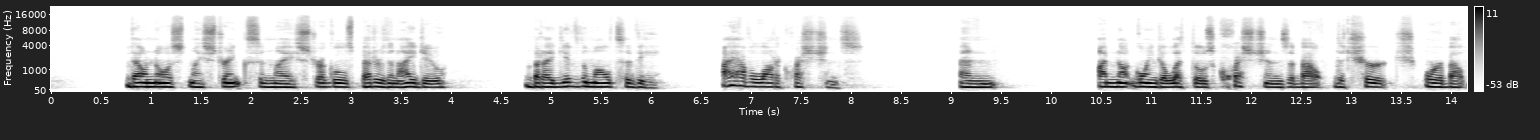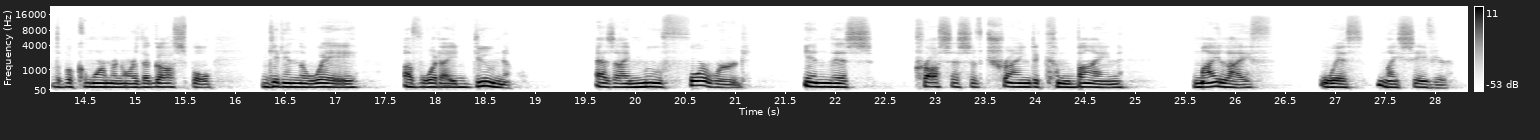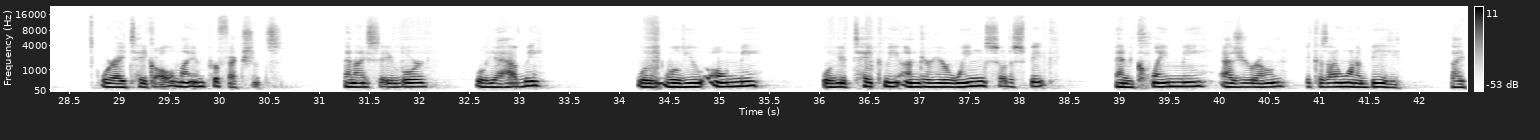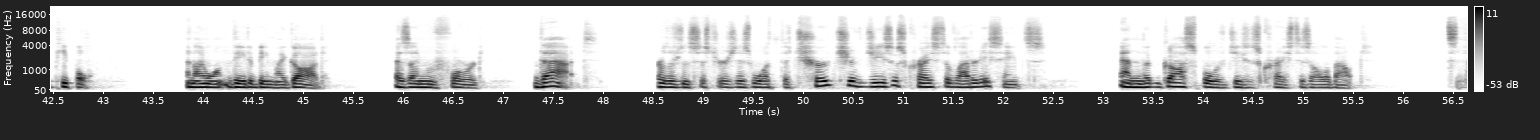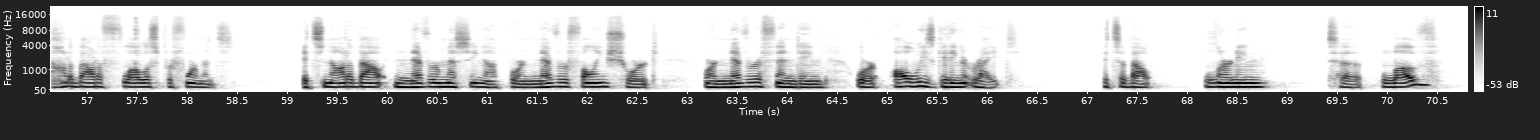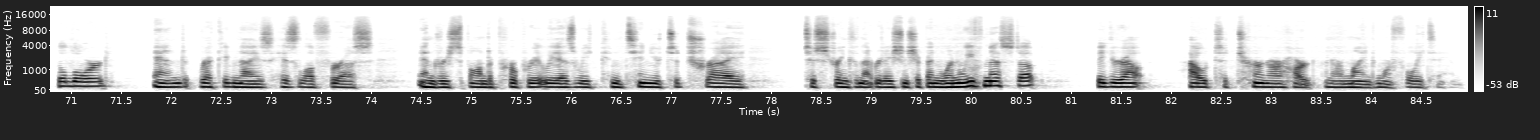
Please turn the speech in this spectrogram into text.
Thou knowest my strengths and my struggles better than I do, but I give them all to Thee. I have a lot of questions, and I'm not going to let those questions about the church or about the Book of Mormon or the gospel get in the way of what I do know as I move forward in this process of trying to combine my life with my Savior, where I take all of my imperfections and I say, Lord, will you have me? Will, will you own me? Will you take me under your wings, so to speak, and claim me as your own? Because I want to be thy people and I want thee to be my God as I move forward. That, brothers and sisters, is what the Church of Jesus Christ of Latter day Saints and the gospel of Jesus Christ is all about. It's not about a flawless performance. It's not about never messing up or never falling short or never offending or always getting it right. It's about learning to love the Lord and recognize His love for us and respond appropriately as we continue to try to strengthen that relationship. And when we've messed up, figure out how to turn our heart and our mind more fully to Him.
